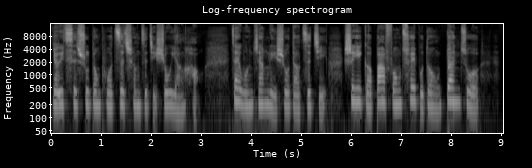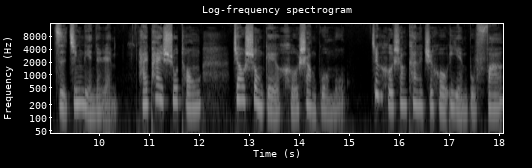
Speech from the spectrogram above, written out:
有一次，苏东坡自称自己修养好。在文章里说到自己是一个八风吹不动、端坐紫金莲的人，还派书童交送给和尚过目。这个和尚看了之后一言不发，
